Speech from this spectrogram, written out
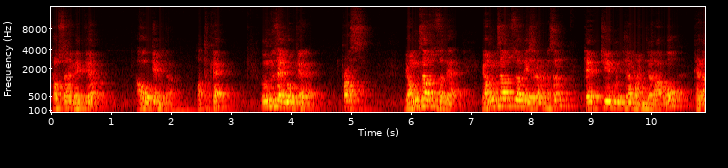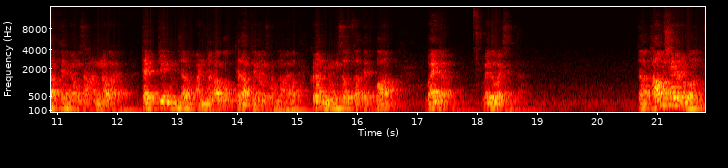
접사는 몇 개요? 아홉 개입니다. 어떻게? 음사 일곱 개, 플러스 명사부사 대. 명사부사 대시라는 것은 that 뒤에 문장 완전하고 대답해 명사 안 나와요. that 뒤에 문장 완전하고 대답해 명사 안 나와요. 그런 명사부사 that과 whether, whether가 있습니다. 자, 다음 시간에 여러분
